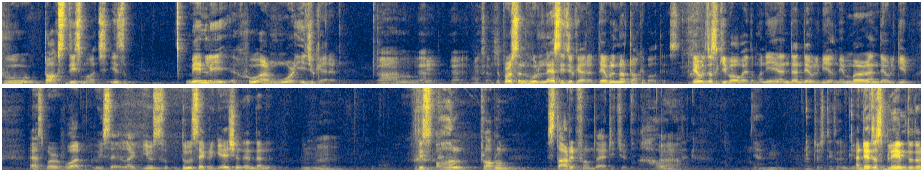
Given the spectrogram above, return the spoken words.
who talks this much is mainly who are more educated ah, Ooh, okay. Yeah, yeah, makes sense. The person who less educated, they will not talk about this. They will just give away the money, and then they will be a member, and they will give as per what we say like you s- do segregation and then Mhm. Mm. this all problem started from the attitude how Ah. you yeah. Mhm. Interesting, sir. Okay. and they just blame to the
